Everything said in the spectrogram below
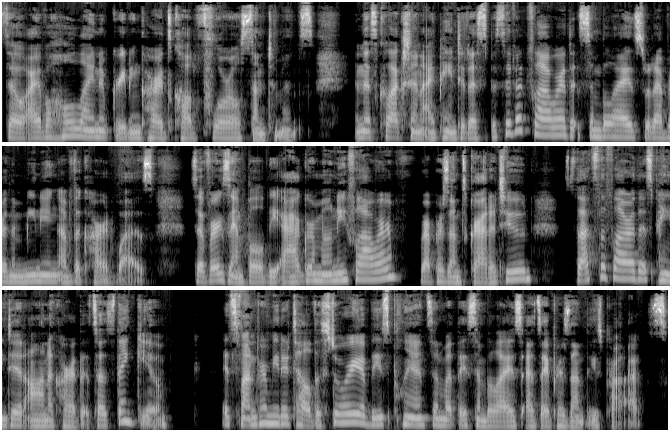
So I have a whole line of greeting cards called floral sentiments. In this collection, I painted a specific flower that symbolized whatever the meaning of the card was. So for example, the agrimony flower represents gratitude. So that's the flower that's painted on a card that says thank you. It's fun for me to tell the story of these plants and what they symbolize as I present these products.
